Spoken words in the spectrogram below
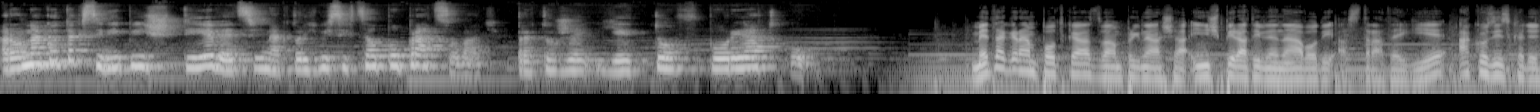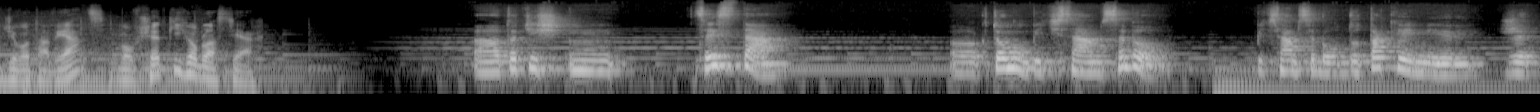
A rovnako tak si vypíš tie veci, na ktorých by si chcel popracovať, pretože je to v poriadku. Metagram podcast vám prináša inšpiratívne návody a stratégie, ako získať od života viac vo všetkých oblastiach. Totiž mm, cesta k tomu byť sám sebou, byť sám sebou do takej miery, že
